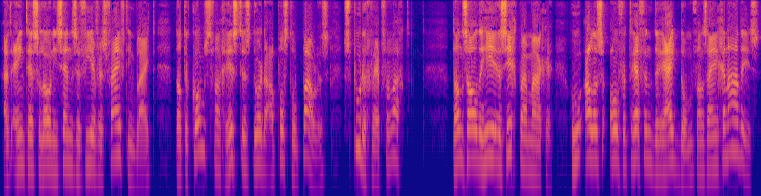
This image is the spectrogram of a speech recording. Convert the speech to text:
Uit 1 Thessalonicense 4 vers 15 blijkt dat de komst van Christus door de apostel Paulus spoedig werd verwacht. Dan zal de Heere zichtbaar maken hoe alles overtreffend de rijkdom van zijn genade is.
